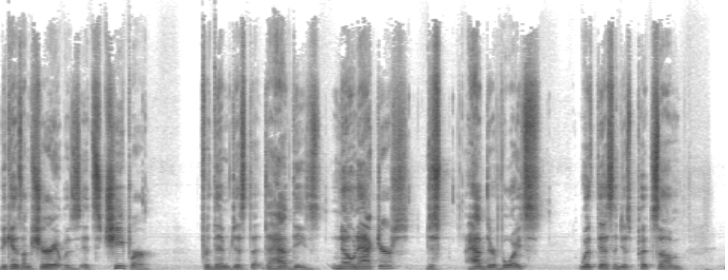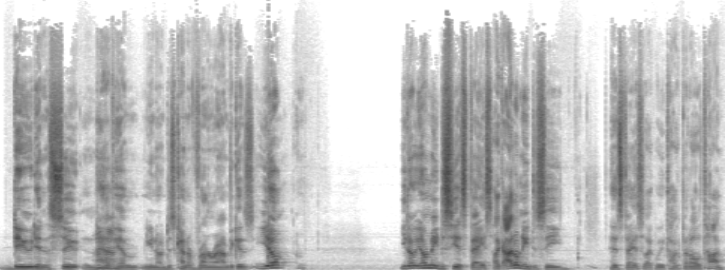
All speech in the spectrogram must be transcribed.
because I'm sure it was it's cheaper for them just to, to have these known actors just have their voice with this and just put some dude in a suit and have mm-hmm. him you know just kind of run around because you don't you don't you don't need to see his face like I don't need to see his face like we talk about all the time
